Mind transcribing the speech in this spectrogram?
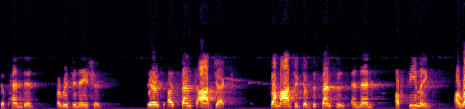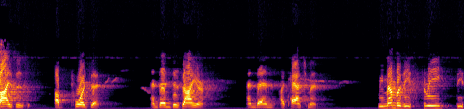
dependent origination. There's a sense object, some object of the senses, and then a feeling arises up towards it, and then desire, and then attachment. Remember these three, these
